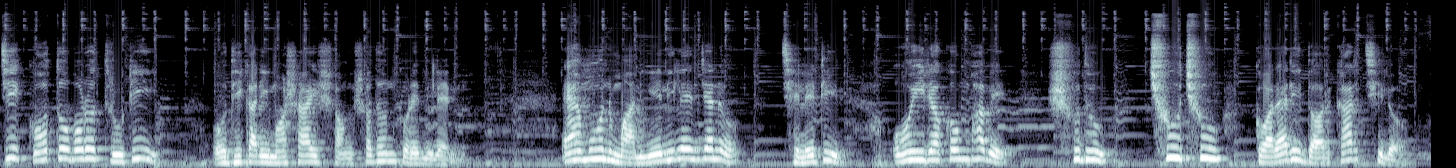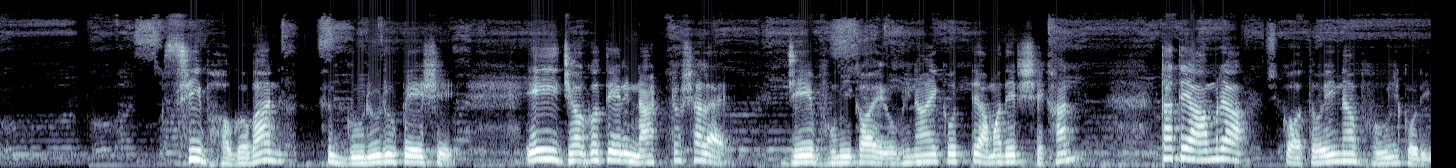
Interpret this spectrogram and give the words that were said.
যে কত বড় ত্রুটি অধিকারী মশাই সংশোধন করে নিলেন এমন মানিয়ে নিলেন যেন ছেলেটির ওই রকমভাবে শুধু ছু ছু করারই দরকার ছিল। শ্রী ভগবান গুরুরূপে এসে এই জগতের নাট্যশালায় যে ভূমিকায় অভিনয় করতে আমাদের শেখান, তাতে আমরা কতই না ভুল করি।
